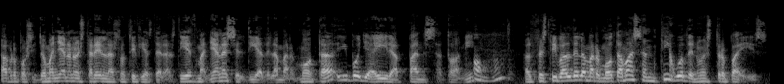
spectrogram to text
A propósito, mañana no estaré en las noticias de las 10. Mañana es el Día de la Marmota y voy a ir a Pansatoni, al festival de la marmota más antiguo de nuestro país.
